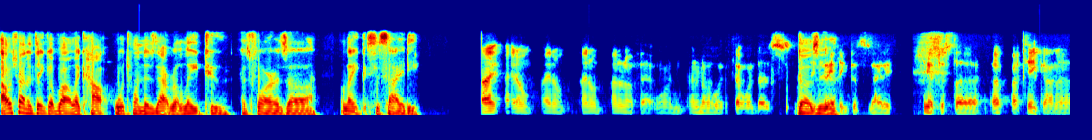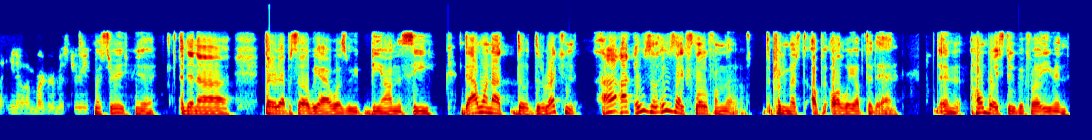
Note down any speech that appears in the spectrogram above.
I was trying to think about like how which one does that relate to as far as uh like society. I, I don't I don't I don't I don't know if that one I don't know if that one does Does, yeah. anything to society. I guess just a, a, a take on a you know a murder mystery. Mystery, yeah. And then uh third episode we had was Beyond the Sea. That one uh, the, the direction I, I, it was it was like slow from the, the pretty much up all the way up to the end. And homeboy stupid for even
